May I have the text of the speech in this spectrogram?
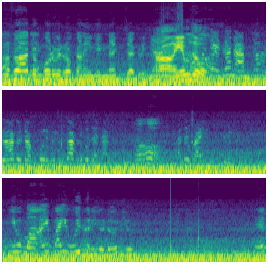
આ તો આગળ ફોર વ્હીલ રોકાણી નાખ ચાકડી હા એમ જો. હા. You buy with You I buy with you, don't you? Eh?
